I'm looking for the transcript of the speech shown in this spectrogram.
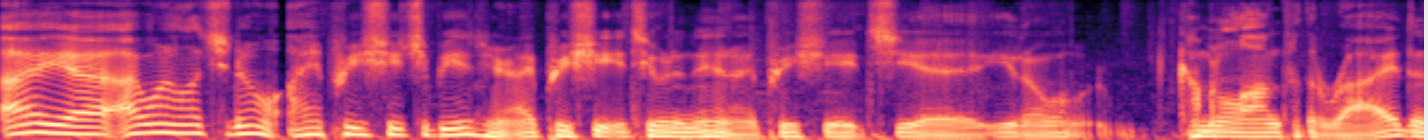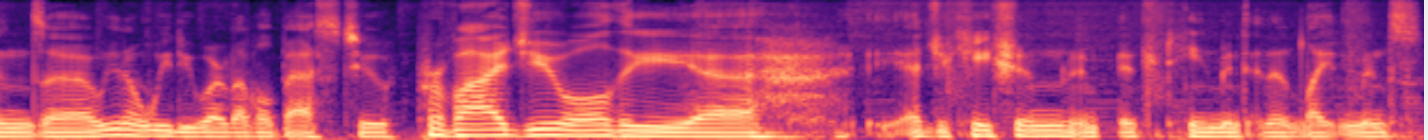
I uh, I want to let you know I appreciate you being here. I appreciate you tuning in. I appreciate you, you know, coming along for the ride. And, uh, you know, we do our level best to provide you all the uh, education, entertainment, and enlightenment.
